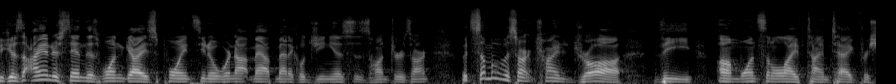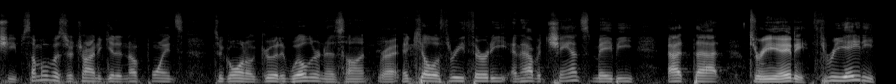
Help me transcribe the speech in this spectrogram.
because I understand this one guy's points. You know, we're not mathematical geniuses, hunters aren't, but some of us aren't trying to draw the um, once in a lifetime tag for sheep. Some of us are trying to get enough points to go on a good wilderness hunt Right. and kill a 330 and have a chance maybe at that 380. 380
